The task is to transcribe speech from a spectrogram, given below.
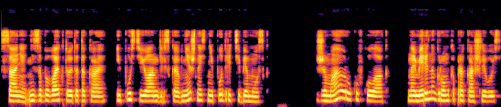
Саня, не забывай, кто это такая, и пусть ее ангельская внешность не пудрит тебе мозг. Сжимаю руку в кулак, намеренно громко прокашливаюсь,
